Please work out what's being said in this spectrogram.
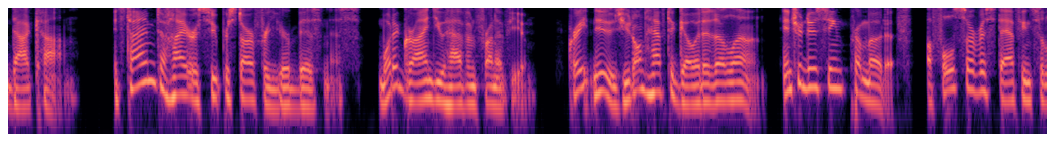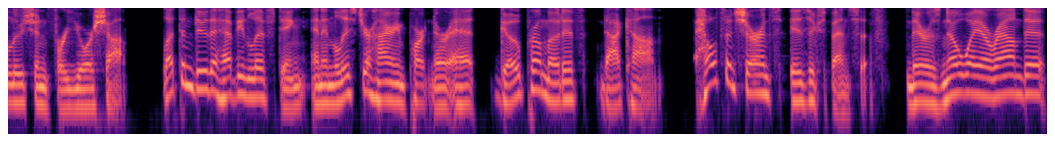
dot com. It's time to hire a superstar for your business. What a grind you have in front of you. Great news. You don't have to go at it alone. Introducing Promotive, a full service staffing solution for your shop. Let them do the heavy lifting and enlist your hiring partner at gopromotive.com. Health insurance is expensive. There is no way around it.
